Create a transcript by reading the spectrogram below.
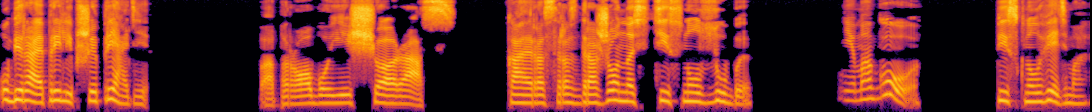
убирая прилипшие пряди. «Попробуй еще раз». Кайрос раздраженно стиснул зубы. «Не могу!» — пискнул ведьма.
